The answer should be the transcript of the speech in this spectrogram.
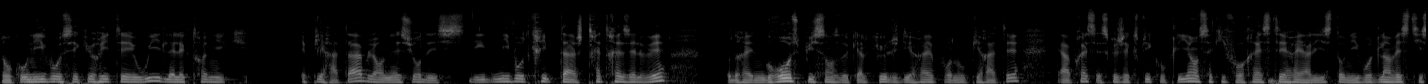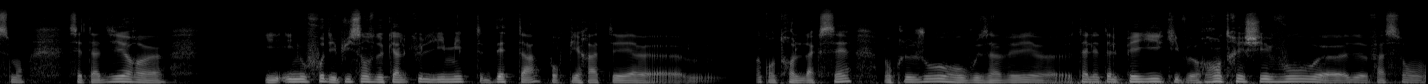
Donc au niveau sécurité, oui, de l'électronique est piratable. On est sur des niveaux de cryptage très très élevés. Faudrait une grosse puissance de calcul, je dirais, pour nous pirater. Et après, c'est ce que j'explique aux clients, c'est qu'il faut rester réaliste au niveau de l'investissement. C'est-à-dire, euh, il, nous faut des puissances de calcul limite d'État pour pirater euh, un contrôle d'accès. Donc le jour où vous avez euh, tel et tel pays qui veut rentrer chez vous de façon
